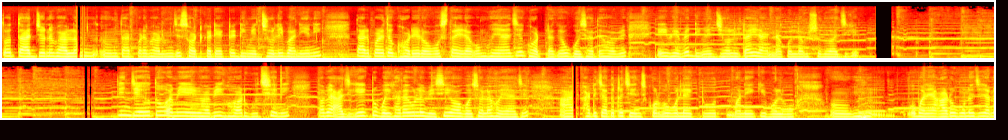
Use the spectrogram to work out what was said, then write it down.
তো তার জন্য ভাবলাম তারপরে ভাবলাম যে শর্টকাটে একটা ডিমের ঝোলই বানিয়ে নিই। তারপরে তো ঘরের অবস্থা এরকম হয়ে আছে, ঘরটাকেও গোছাতে হবে। এই ভেবে ডিমের ঝোলটাই রান্না করলাম শুধু আজকে। দিন যেহেতু আমি এইভাবেই ঘর গুছিয়ে নিই, তবে আজকে একটু বই খাতাগুলো বেশি অগোছলা হয়ে আছে। আর খাটি চাদরটা চেঞ্জ করব বলে একটু মানে কি বলব ও মানে আরও মনে হচ্ছে যেন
